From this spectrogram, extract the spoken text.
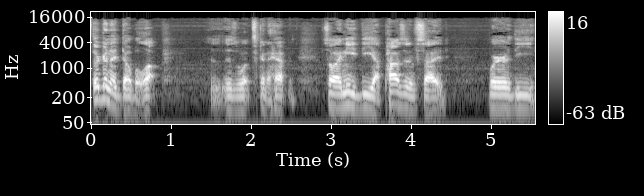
They're going to double up is, what's going to happen. So I need the uh, positive side where the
